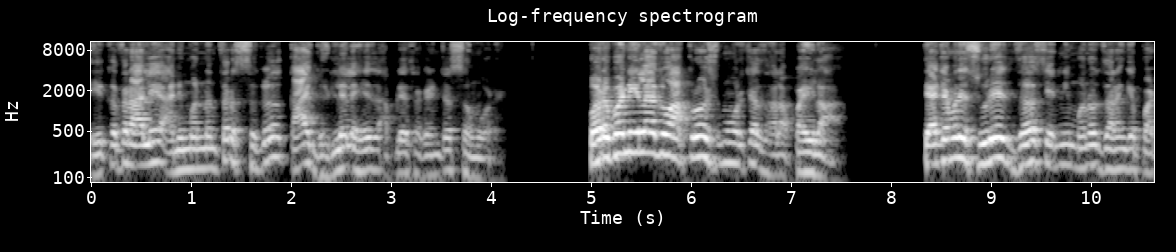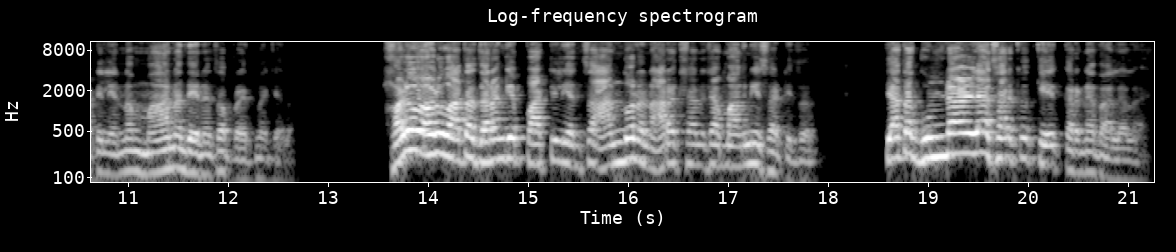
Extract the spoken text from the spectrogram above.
एकत्र आले आणि मग नंतर सगळं काय घडलेलं हे आपल्या सगळ्यांच्या समोर आहे. परभणीला जो आक्रोश मोर्चा झाला पहिला त्याच्यामध्ये सुरेश धस यांनी मनोज जारांगे पाटील यांना मान देण्याचा प्रयत्न केला. हळूहळू आता जरांगे पाटील यांचं आंदोलन आरक्षणाच्या मागणीसाठीच ते आता गुंडाळल्यासारखं के करण्यात आलेलं आहे.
